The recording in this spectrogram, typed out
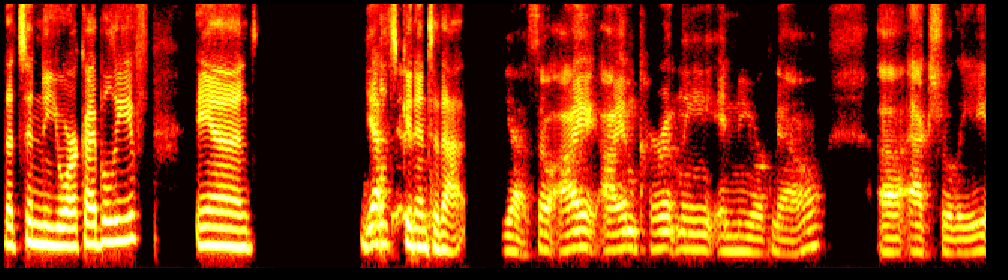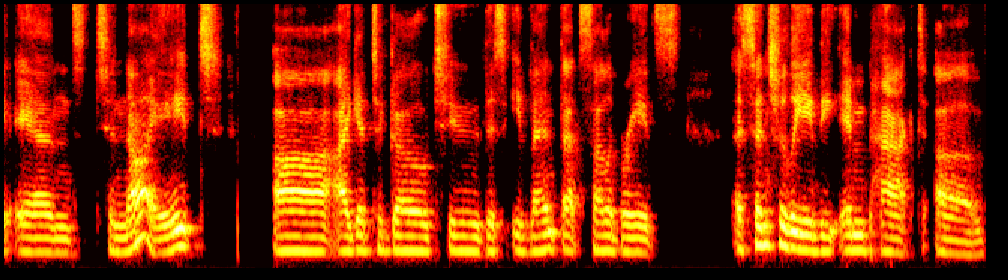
That's in New York, I believe. And yes, let's get into that. Yeah, so I I am currently in New York now uh, actually. And tonight, uh, I get to go to this event that celebrates essentially the impact of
